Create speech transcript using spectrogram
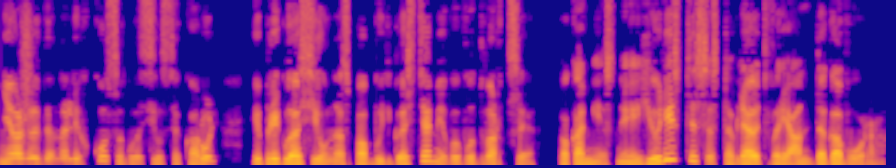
неожиданно легко согласился король и пригласил нас побыть гостями в его дворце, пока местные юристы составляют вариант договора.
